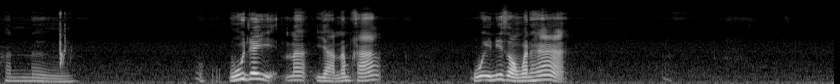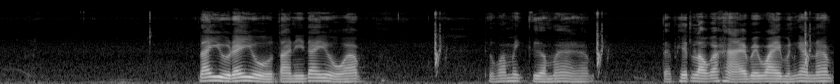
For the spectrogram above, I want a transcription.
พันหนึ่งอู้ได้นะหยาดน้ำค้างอู้อันนี้สองพันห้าได้อยู่ได้อยู่ตอนนี้ได้อยู่ครับ ถือว่าไม่เกลือมากครับ แต่เพชรเราก็หายไปไวเหมือนกันนะครับ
